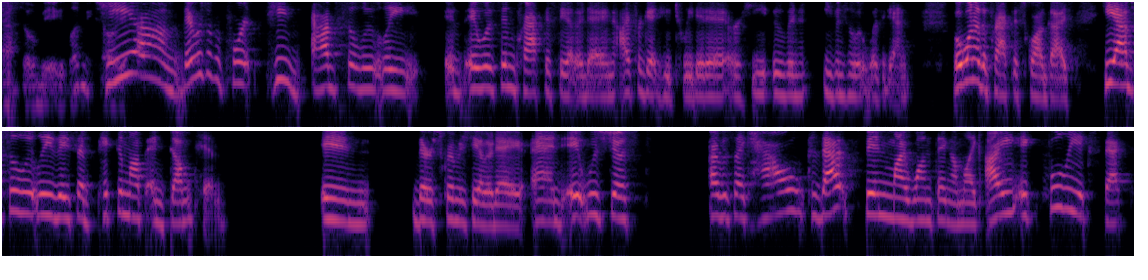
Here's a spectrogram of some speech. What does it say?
SOB. Let me he you. um there was a report he absolutely it, it, was in practice the other day and i forget who tweeted it or he even even who it was against but one of the practice squad guys he absolutely they said picked him up and dumped him in their scrimmage the other day and it was just i was like how because that's been my one thing i'm like i fully expect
